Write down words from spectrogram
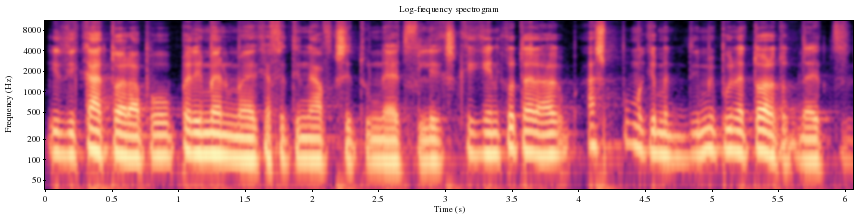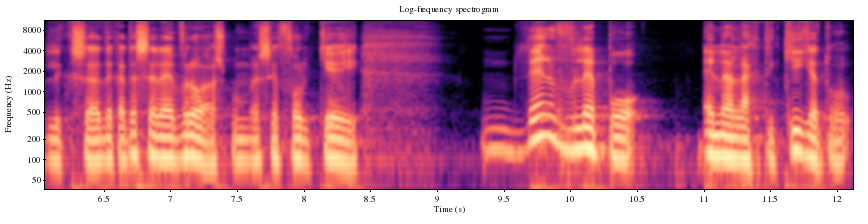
ειδικά τώρα που περιμένουμε και αυτή την αύξηση του Netflix και γενικότερα ας πούμε και με την τιμή που είναι τώρα το Netflix, 14 ευρώ ας πούμε σε 4K, δεν βλέπω εναλλακτική για το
